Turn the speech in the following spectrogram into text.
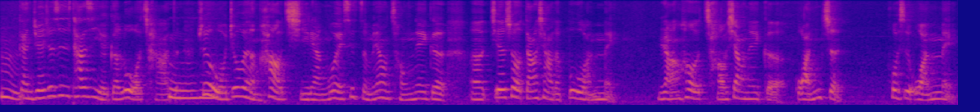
嗯，感觉就是它是有一个落差的，所以我就会很好奇两位是怎么样从那个呃接受当下的不完美，然后朝向那个完整或是完美，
